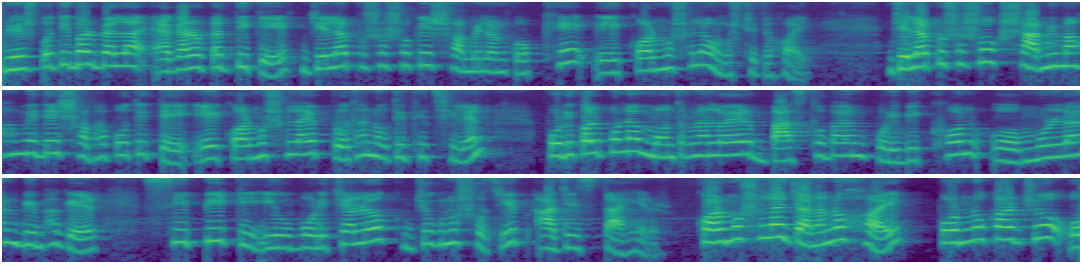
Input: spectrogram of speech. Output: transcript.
বৃহস্পতিবার বেলা এগারোটার দিকে জেলা প্রশাসকের সম্মেলন কক্ষে এই কর্মশালা অনুষ্ঠিত হয়। জেলা প্রশাসক শামীম আহমেদের সভাপতিত্বে এই কর্মশালায় প্রধান অতিথি ছিলেন পরিকল্পনা মন্ত্রণালয়ের বাস্তবায়ন পরিবীক্ষণ ও মূল্যায়ন বিভাগের সিপিটিইউ পরিচালক, যুগ্ম সচিব আজিজ তাহের। কর্মশালায় জানানো হয় পণ্যকার্য ও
